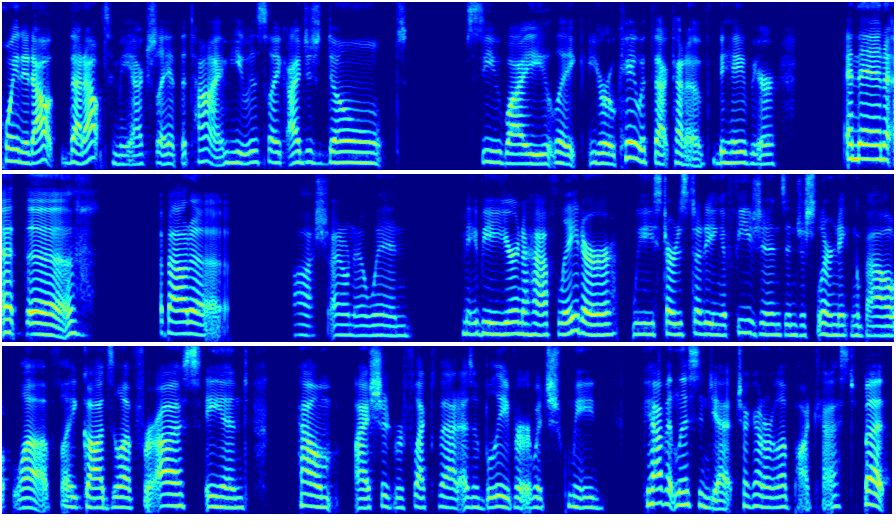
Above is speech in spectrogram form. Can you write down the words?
pointed out that out to me actually at the time. He was like, I just don't see why like you're okay with that kind of behavior. And then at the about a gosh, I don't know when, maybe a year and a half later, we started studying Ephesians and just learning about love, like God's love for us and how I should reflect that as a believer, which we if you haven't listened yet, check out our love podcast. But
